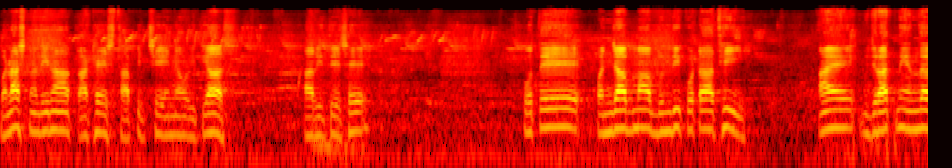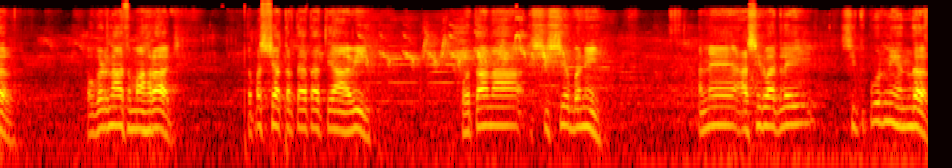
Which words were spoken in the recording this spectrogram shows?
બનાસ નદીના કાંઠે સ્થાપિત છે, એનો ઇતિહાસ આ રીતે છે. પોતે પંજાબમાં બુંદીકોટાથી આ ગુજરાતની અંદર ઓગણનાથ મહારાજ તપસ્યા કરતા હતા ત્યાં આવી, પોતાના શિષ્ય બની અને આશીર્વાદ લઈ સિદ્ધપુરની અંદર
